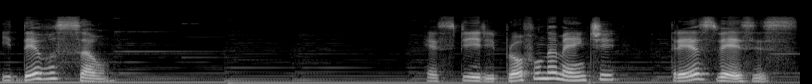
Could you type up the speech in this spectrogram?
e devoção. Respire profundamente três vezes.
